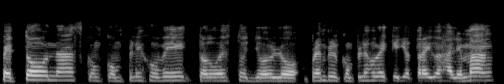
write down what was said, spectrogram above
peptonas, con complejo B, todo esto yo lo, por ejemplo, el complejo B que yo traigo es alemán,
